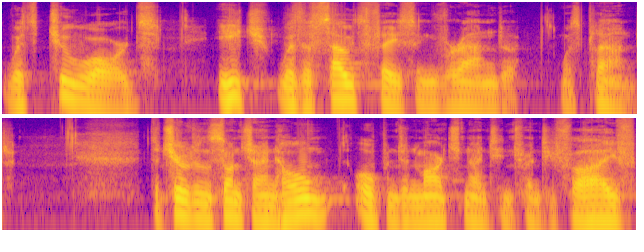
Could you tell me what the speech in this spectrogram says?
with two wards, each with a south facing veranda, was planned. The Children's Sunshine Home opened in March 1925.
